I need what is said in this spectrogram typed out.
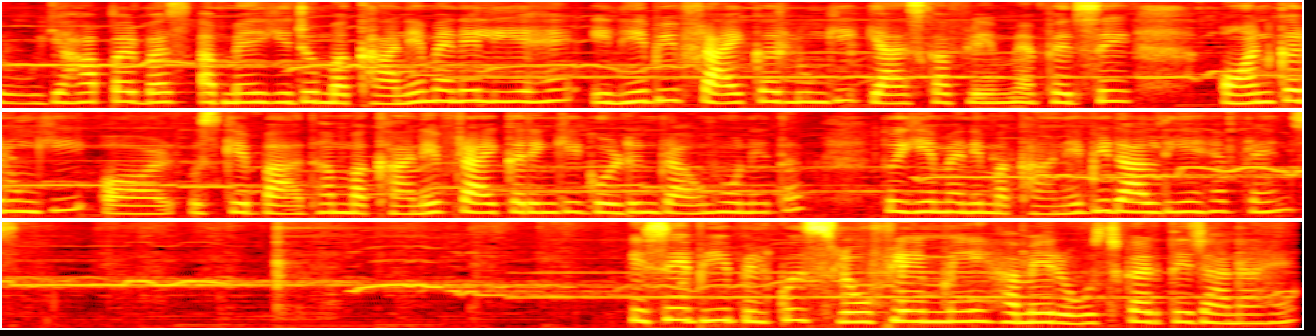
तो यहाँ पर बस अब मैं ये जो मखाने मैंने लिए हैं, इन्हें भी फ्राई कर लूँगी। गैस का फ्लेम मैं फिर से ऑन करूँगी और उसके बाद हम मखाने फ्राई करेंगे गोल्डन ब्राउन होने तक। तो ये मैंने मखाने भी डाल दिए हैं फ्रेंड्स इसे भी बिल्कुल स्लो फ्लेम में हमें रोस्ट करते जाना है।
